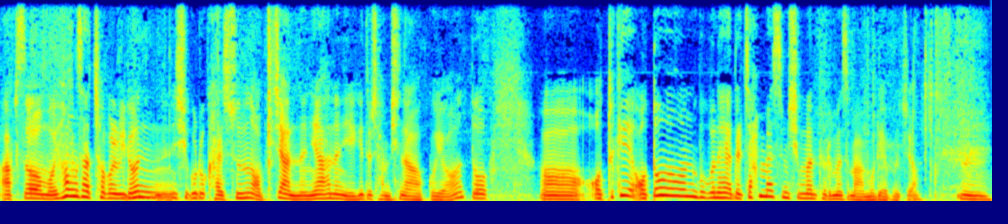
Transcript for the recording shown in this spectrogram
앞서 뭐 형사처벌 이런 식으로 갈 수는 없지 않느냐 하는 얘기도 잠시 나왔고요. 또 어, 어떻게, 어떤 부분에 해야 될지 한 말씀씩만 들으면서 마무리해 보죠. 음.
